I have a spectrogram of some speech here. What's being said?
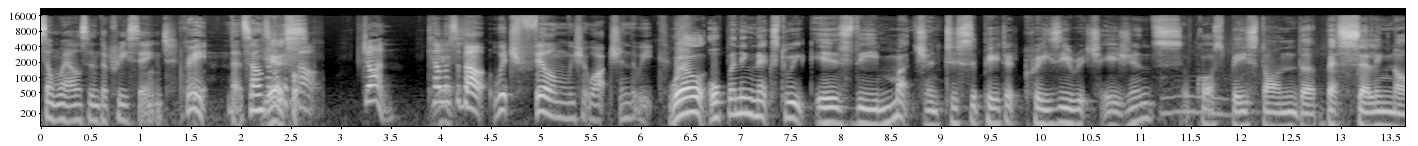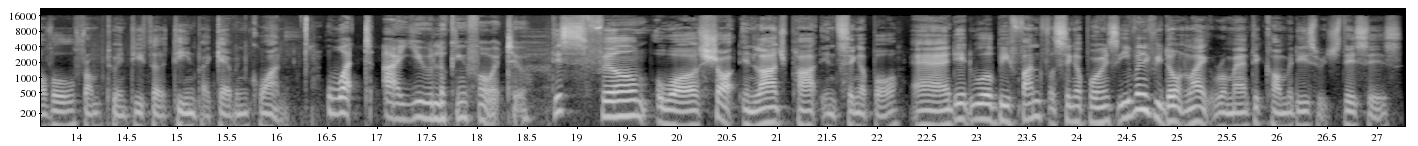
somewhere else in the precinct. Great. That sounds yes. wonderful. John, Tell yes. us about which film we should watch in the week. Well, opening next week is the much anticipated Crazy Rich Asians, mm. of course, based on the best selling novel from 2013 by Kevin Kwan. What are you looking forward to? This film was shot in large part in Singapore, and it will be fun for Singaporeans, even if you don't like romantic comedies, which this is,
